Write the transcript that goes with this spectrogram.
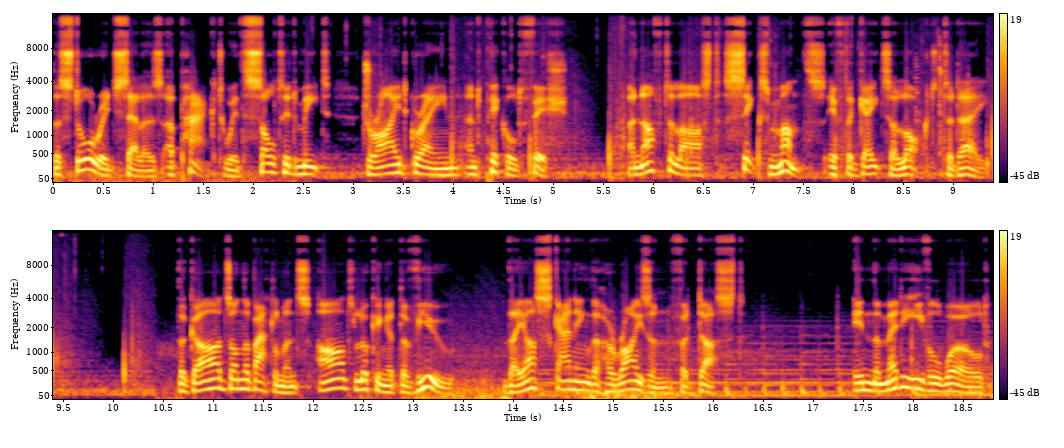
The storage cellars are packed with salted meat, dried grain and pickled fish, enough to last six months if the gates are locked today. The guards on the battlements aren't looking at the view, they are scanning the horizon for dust. In the medieval world,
